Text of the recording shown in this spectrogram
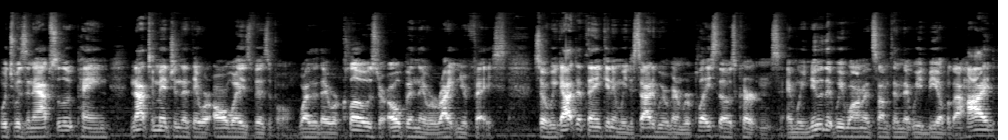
which was an absolute pain, not to mention that they were always visible. Whether they were closed or open, they were right in your face. So we got to thinking and we decided we were going to replace those curtains. And we knew that we wanted something that we'd be able to hide,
